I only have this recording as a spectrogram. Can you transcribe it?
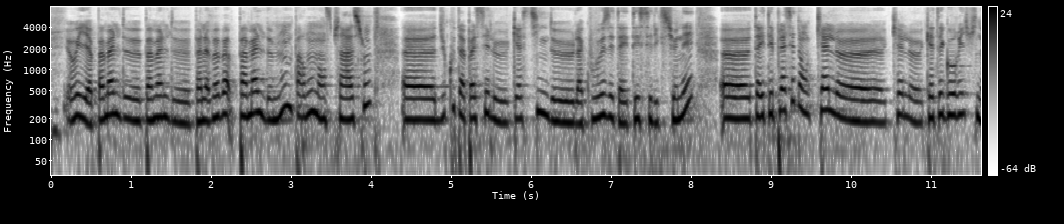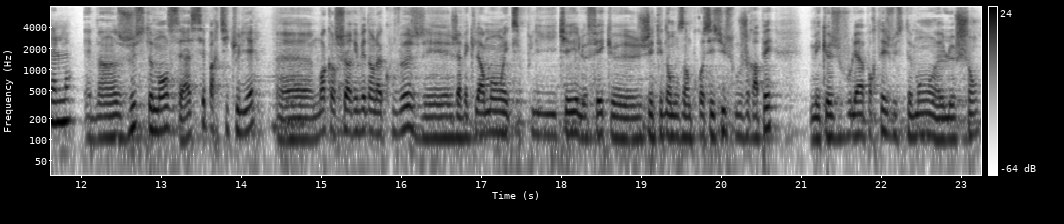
Oui, il y a pas mal de, pas mal de, pas, mal de monde, pardon, d'inspiration. Euh, du coup, tu as passé le casting de la couveuse et tu as été sélectionné. Euh, tu as été placé dans quelle, euh, quelle catégorie finalement? Eh ben justement, c'est assez particulier. Euh, moi, quand je suis arrivé dans la couveuse, j'avais clairement expliqué le fait que j'étais dans un processus où je rappais, mais que je voulais apporter justement le chant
